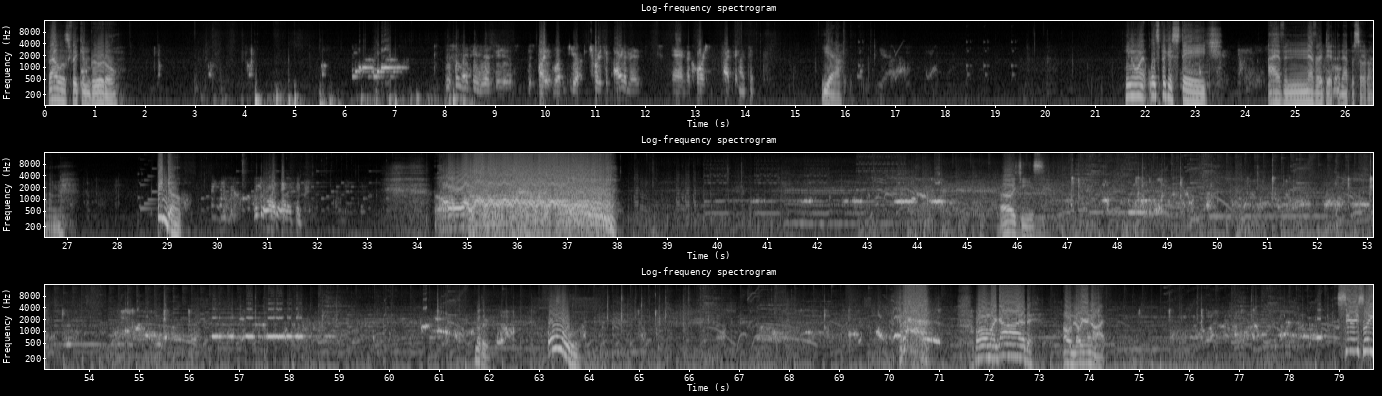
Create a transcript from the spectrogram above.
That was freaking brutal. This will make me miss is despite what your choice of item is and the course I think. I think. Yeah. Yeah. You know what? Let's pick a stage I've never did an episode on. Bingo! Oh jeez. Mother. Oh! Oh my god! Oh no, you're not. Seriously?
